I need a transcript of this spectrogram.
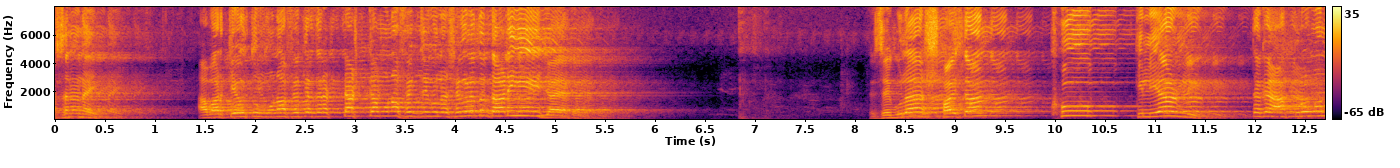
আছে না নাই? আবার কেউ তো মোনাফেকের যারা টাটকা মোনাফেক যেগুলো, সেগুলো তো দাঁড়িয়েই যায় একেবারে। যেগুলা শয়তান খুব ক্লিয়ারলি তাকে আক্রমণ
